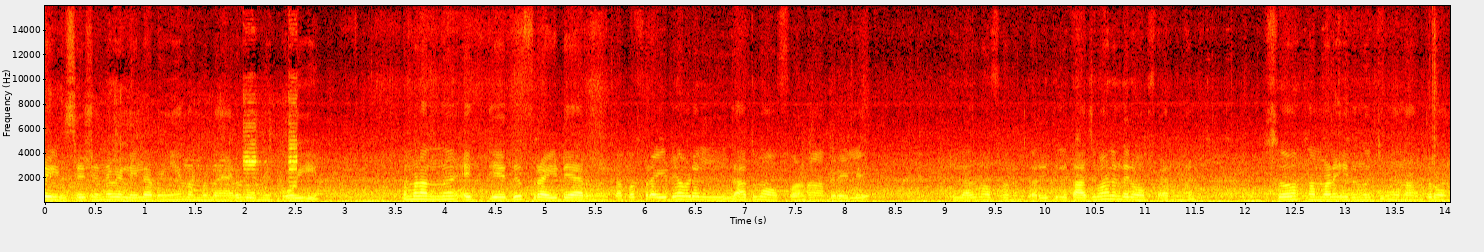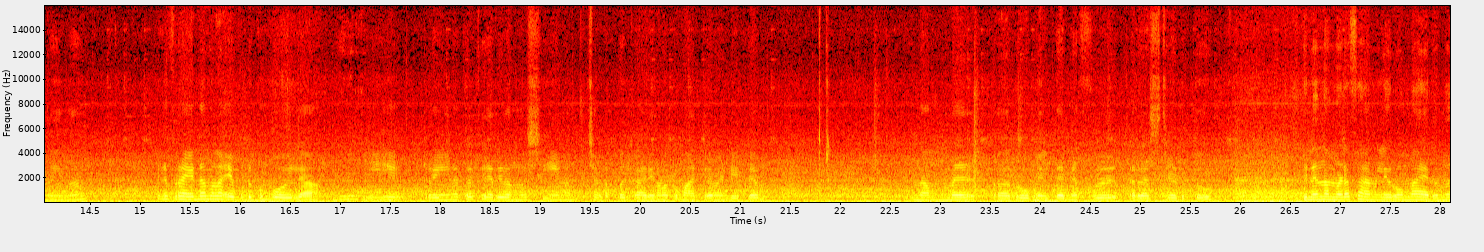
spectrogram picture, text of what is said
റെയിൽവേ സ്റ്റേഷന്റെ വെളിയിൽ ഇറങ്ങി നമ്മൾ നേരെ റൂമിൽ പോയി. നമ്മൾ അന്ന് എത്തിയത് ഫ്രൈഡേ ആയിരുന്നു കേട്ടോ. അപ്പോൾ ഫ്രൈഡേ അവിടെ എല്ലാതും ഓഫാണ് ആഗ്രയിൽ എല്ലാതും ഓഫാണ് അറിയത്തില്ല. താജ്മഹൽ എന്തായാലും ഓഫായിരുന്നു സോ നമ്മൾ ഇരുന്നൂറ്റി മൂന്നാമത്തെ റൂമിൽ നിന്ന് പിന്നെ ട്രെയിൻ നമ്മൾ എവിടേക്കും പോയില്ല. ഈ ട്രെയിനൊക്കെ കയറി വന്ന ക്ഷീണം ചടപ്പ് കാര്യങ്ങളൊക്കെ മാറ്റാൻ വേണ്ടിയിട്ട് നമ്മൾ റൂമിൽ തന്നെ ഫുൾ റെസ്റ്റ് എടുത്തു. പിന്നെ നമ്മുടെ ഫാമിലി റൂമായിരുന്നു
